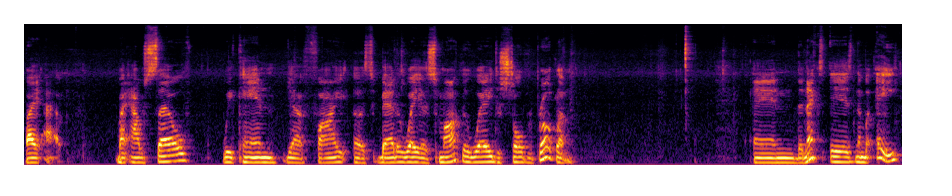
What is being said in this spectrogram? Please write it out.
by by ourselves we can yeah find a better way a smarter way to solve the problem. And the next is number eight.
